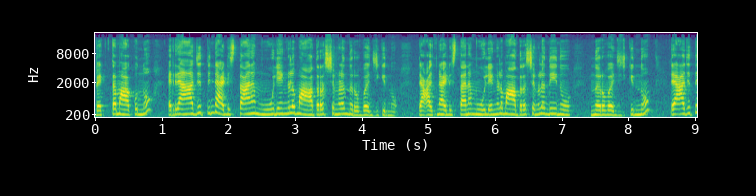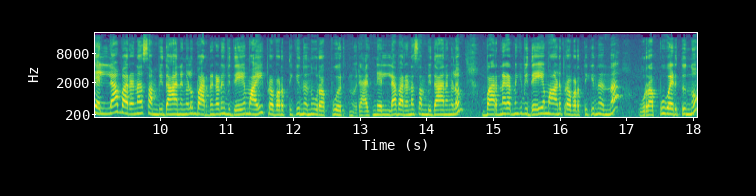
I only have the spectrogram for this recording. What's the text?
വ്യക്തമാക്കുന്നു. രാജ്യത്തിന്റെ അടിസ്ഥാന മൂല്യങ്ങളും ആദർശങ്ങളും നിർവചിക്കുന്നു. രാജ്യത്തിന്റെ അടിസ്ഥാന മൂല്യങ്ങളും ആദർശങ്ങളും എന്ത് ചെയ്യുന്നു? നിർവചിക്കുന്നു. രാജ്യത്തെ എല്ലാ ഭരണ സംവിധാനങ്ങളും ഭരണഘടന വിധേയമായി പ്രവർത്തിക്കുന്നെന്ന് ഉറപ്പുവരുത്തുന്നു. രാജ്യത്തിന്റെ എല്ലാ ഭരണ സംവിധാനങ്ങളും ഭരണഘടനയ്ക്ക് വിധേയമാണ് പ്രവർത്തിക്കുന്നതെന്ന് ഉറപ്പുവരുത്തുന്നു.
